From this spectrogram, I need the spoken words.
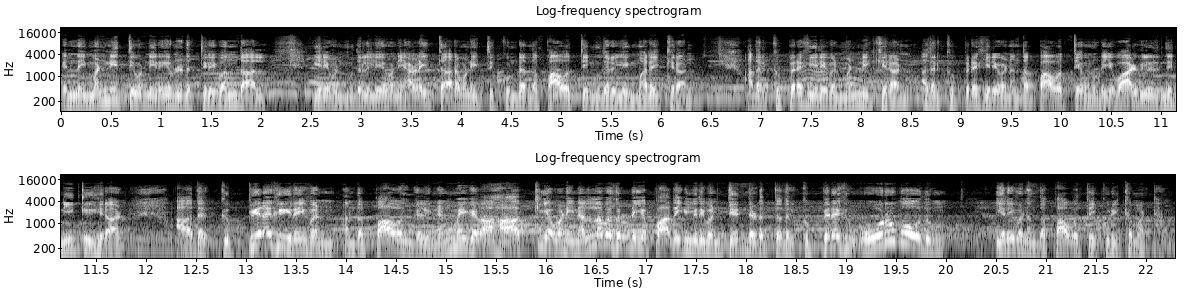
என்னை மன்னித்து உன் இறைவனிடத்திலே வந்தால் இறைவன் முதலிலே அவனை அழைத்து அரவணைத்துக் கொண்டு அந்த பாவத்தை முதலிலே மறைக்கிறான். அதற்கு பிறகு இறைவன் மன்னிக்கிறான். அதற்கு பிறகு இறைவன் அந்த பாவத்தை அவனுடைய வாழ்விலிருந்து நீக்குகிறான். அதற்கு பிறகு இறைவன் அந்த பாவங்களை நன்மைகளாக ஆக்கி அவனை நல்லவர்களுடைய பாதையில் இறைவன் தேர்ந்தெடுத்ததற்கு பிறகு ஒருபோதும் இறைவன் அந்த பாவத்தை குறிக்க மாட்டான்.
